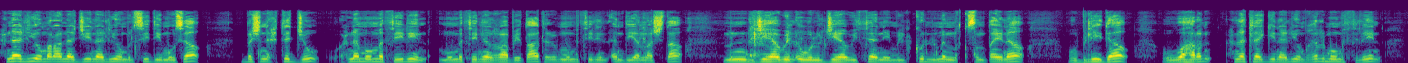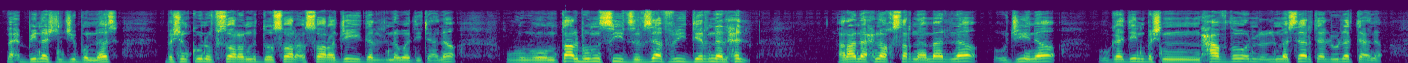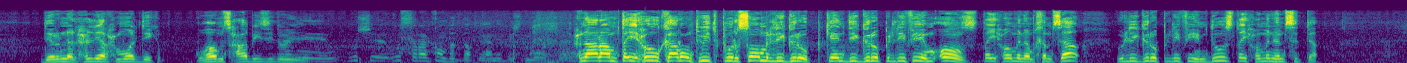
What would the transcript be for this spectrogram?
إحنا اليوم رانا جينا اليوم لسيدي موسى باش نحتجوا. إحنا ممثلين ممثلين الرابطات ممثلين الأندية الناشطة من الجهوي الأول والجهوي الثاني من كل من قسنطينة. وبليده ووهرن إحنا تلاقينا اليوم غير الممثلين ما حبيناش نجيبوا الناس باش نكونوا في صوره نمدوا صوره صوره جيدة للنوادي تاعنا. ونطالبوا من السيد زلزاف يدير لنا الحل. رانا إحنا خسرنا مالنا وجينا وقاعدين باش نحافظوا المسار تاع الاولاد تاعنا. ديروا لنا الحل يرحم والديكم. وهم صحابي يزيدوا ي- وش وش صرا لكم بالضبط يعني باش تنور حنا راه مطيحوا 48% من les groupes. كاين des groupes اللي فيهم 11 طيحوا منهم خمسة. و les groupes اللي فيهم 12 طيحوا منهم ستة.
